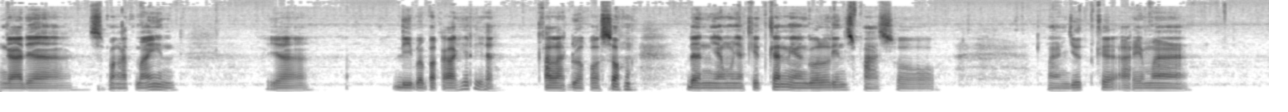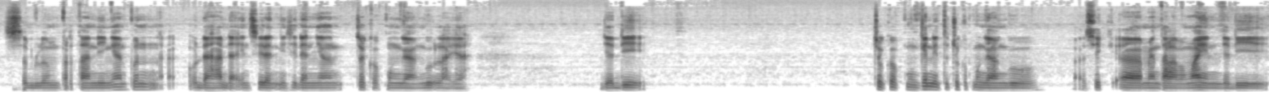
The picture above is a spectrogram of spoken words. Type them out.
nggak ada semangat main. Ya di babak akhir ya kalah 2-0 dan yang menyakitkan yang golin Spaso. Lanjut ke Arema. Sebelum pertandingan pun udah ada insiden-insiden yang cukup mengganggu lah ya. Jadi cukup mungkin itu cukup mengganggu uh, sik- uh, mental pemain. Jadi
